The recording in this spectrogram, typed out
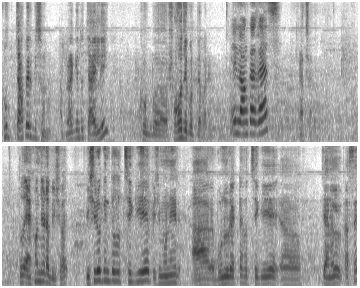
খুব চাপের কিছু না। আপনারা কিন্তু চাইলেই খুব সহজে করতে পারেন। এই লঙ্কা গাছ। আচ্ছা। তো এখন যেটা বিষয় পিসিরও কিন্তু হচ্ছে গিয়ে পিসিমণির আর বনুর একটা হচ্ছে গিয়ে চ্যানেল আছে।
